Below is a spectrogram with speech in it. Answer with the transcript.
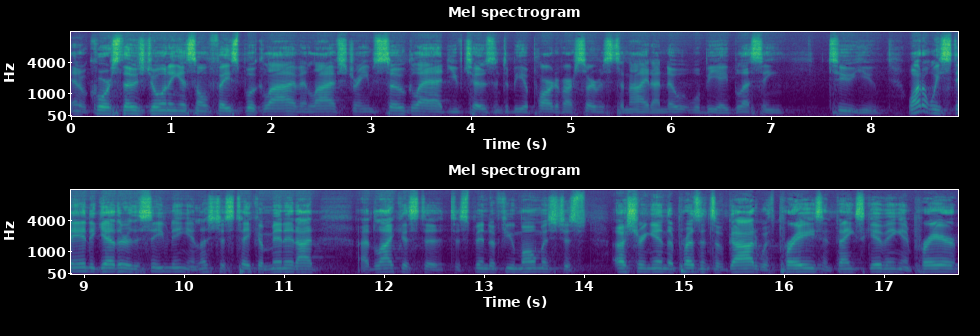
And of course, those joining us on Facebook Live and live stream, so glad you've chosen to be a part of our service tonight. I know it will be a blessing to you. Why don't we stand together this evening and let's just take a minute. I'd, I'd like us to, to spend a few moments just ushering in the presence of God with praise and thanksgiving and prayer.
